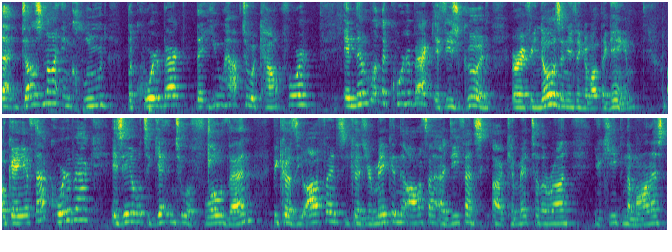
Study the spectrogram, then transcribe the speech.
that does not include the quarterback that you have to account for. And then when the quarterback, if he's good or if he knows anything about the game, okay, if that quarterback is able to get into a flow then because the offense, because you're making the offense, a defense uh, commit to the run, you're keeping them honest.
